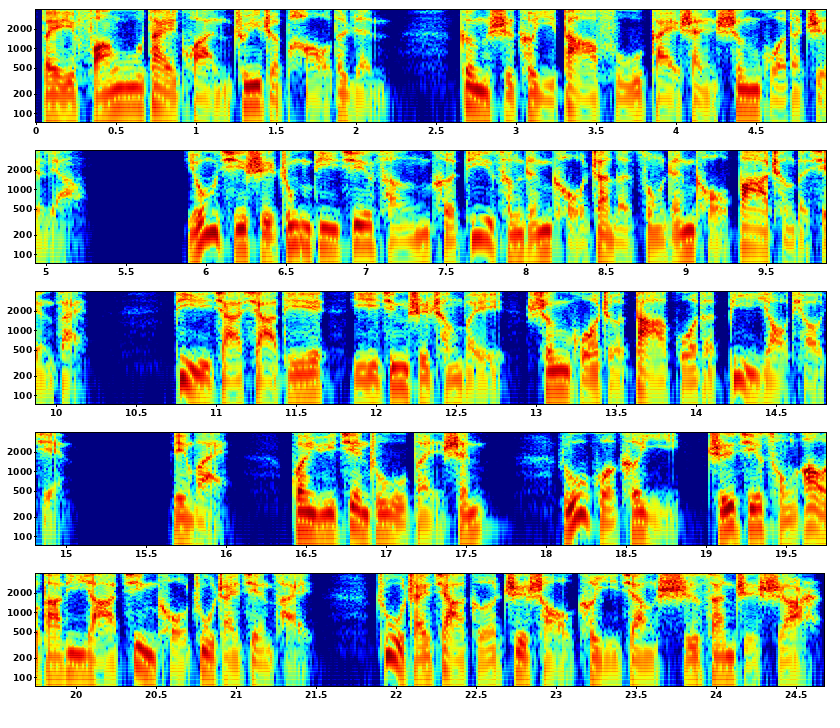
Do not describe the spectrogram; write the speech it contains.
被房屋贷款追着跑的人。更是可以大幅改善生活的质量，尤其是中低阶层和低层人口占了总人口八成的现在，地价下跌已经是成为生活者大国的必要条件。另外，关于建筑物本身，如果可以直接从澳大利亚进口住宅建材，住宅价格至少可以降十三至十二。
